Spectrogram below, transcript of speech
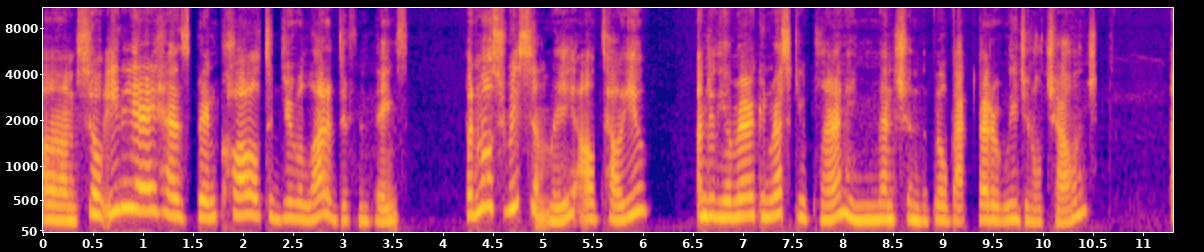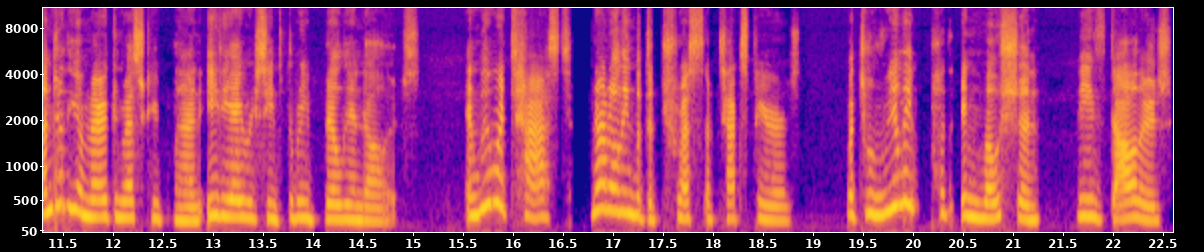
Um, so EDA has been called to do a lot of different things. But most recently, I'll tell you, under the American Rescue Plan, and you mentioned the Build Back Better Regional Challenge. Under the American Rescue Plan, EDA received $3 billion. And we were tasked not only with the trust of taxpayers, but to really put in motion these dollars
